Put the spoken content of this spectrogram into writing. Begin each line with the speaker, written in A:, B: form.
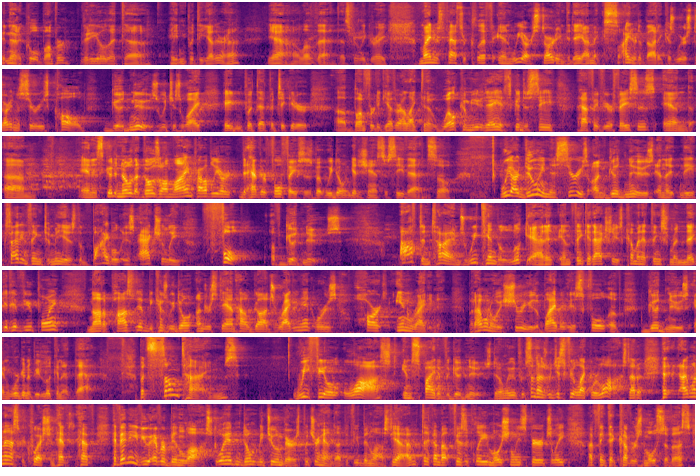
A: Isn't that a cool bumper video that uh, Hayden put together, huh? Yeah, I love that. That's really great. My name is Pastor Cliff, and we are starting today. I'm excited about it because we're starting a series called Good News, which is why Hayden put that particular uh, bumper together. I'd like to welcome you today. It's good to see half of your faces, and um, and it's good to know that those online probably are have their full faces, but we don't get a chance to see that. So. We are doing this series on good news, and the, the exciting thing to me is the Bible is actually full of good news oftentimes we tend to look at it and think it actually is coming at things from a negative viewpoint, not a positive, because we don't understand how God's writing it or his heart in writing it. But I want to assure you the Bible is full of good news, and we're going to be looking at that. But sometimes we feel lost in spite of the good news, don't we? Sometimes we just feel like we're lost. I, I, want to ask a question. Have, have, have any of you ever been lost? Go ahead and don't be too embarrassed. Put your hand up if you've been lost. Yeah, I'm thinking about physically, emotionally, spiritually. I think that covers most of us.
